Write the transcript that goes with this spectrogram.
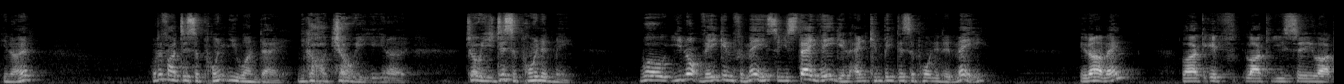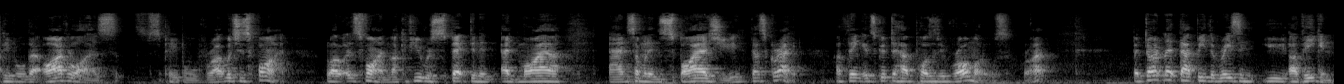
You know? What if I disappoint you one day? You go, oh, Joey, you know, Joey, you disappointed me. Well, you're not vegan for me, so you stay vegan and can be disappointed in me. You know what I mean? Like if like you see like people that idolize people, right? Which is fine. Like it's fine. Like if you respect and admire and someone inspires you, that's great. I think it's good to have positive role models, right? But don't let that be the reason you are vegan.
